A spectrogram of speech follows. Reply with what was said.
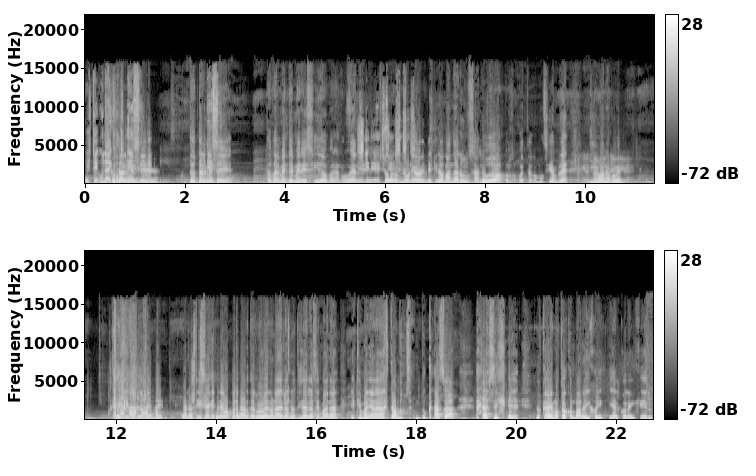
Este, una Xbox S. Totalmente, totalmente, totalmente merecido para Rubén. Sí, Yo sí, lo sí, único que le quiero mandar un saludo, por supuesto, como siempre. Yo quiero Y bueno, dónde Rubén. vive. Es que justamente la noticia que tenemos para darte, Rubén, una de las noticias de la semana, es que mañana estamos en tu casa, así que nos caemos todos con barbijo y, y alcohol en gel.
